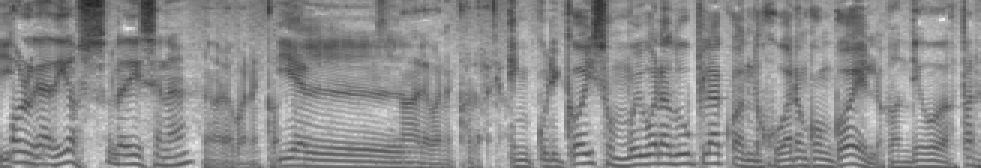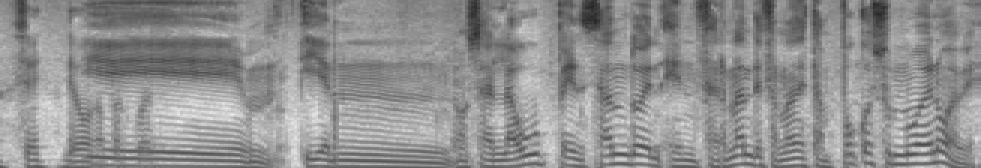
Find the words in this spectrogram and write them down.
Y, Olga Dios, le dicen, ¿eh? No, le ponen Y el... No, le ponen color. En Curicó hizo muy buena dupla cuando jugaron con Coelho. Con Diego Gaspar, sí. Diego y, Gaspar, y en, o sea, en la U pensando en, en Fernández, Fernández tampoco es un 9-9.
